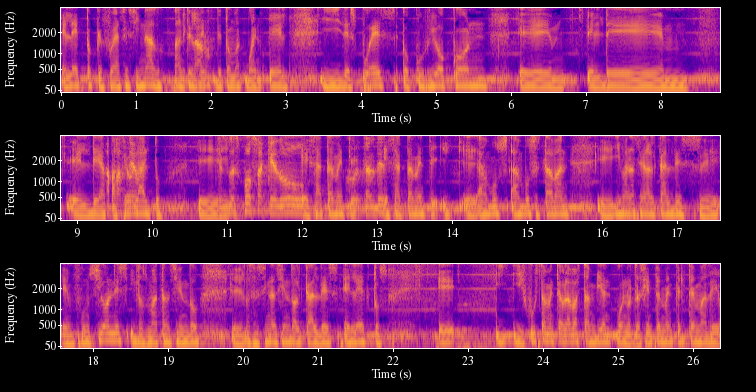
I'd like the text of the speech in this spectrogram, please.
electo que fue asesinado antes de, tomar, bueno, él. Y después ocurrió con eh, el de el de Apaseo, el Alto. que su esposa quedó exactamente, exactamente. Y eh, ambos ambos estaban eh, iban a ser alcaldes en funciones y los matan siendo los asesinan siendo alcaldes electos. Y, justamente hablabas también, bueno, recientemente el tema de,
